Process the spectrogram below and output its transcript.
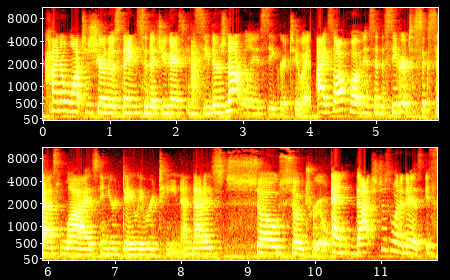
kind of want to share those things so that you guys can see there's not really a secret to it. I saw a quote and it said the secret to success lies in your daily routine. And that is so so true. And that's just what it is. It's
